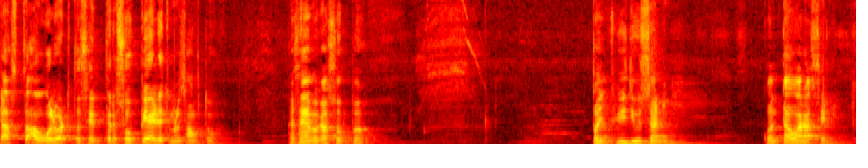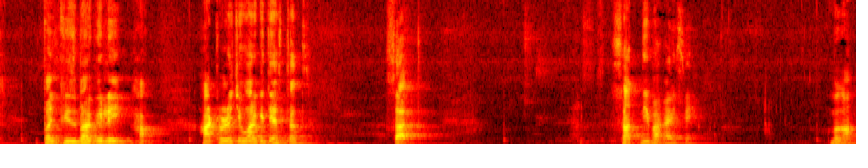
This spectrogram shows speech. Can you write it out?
जास्त अवघड वाटत असेल तर सोपी आयडिया तुम्हाला सांगतो. कसं आहे बघा सोपं? पंचवीस दिवसांनी कोणता वार असेल? पंचवीस भागिले आ आठवड्याचे वार किती असतात? सात. सातनी भागायचे. बघा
